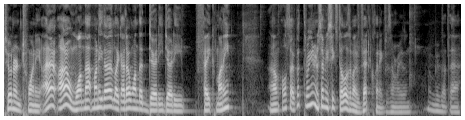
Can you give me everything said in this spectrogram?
220. I don't I don't want that money, though. Like, I don't want the dirty, dirty fake money. Um, also, I've got $376 in my vet clinic for some reason. I'll move that there.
